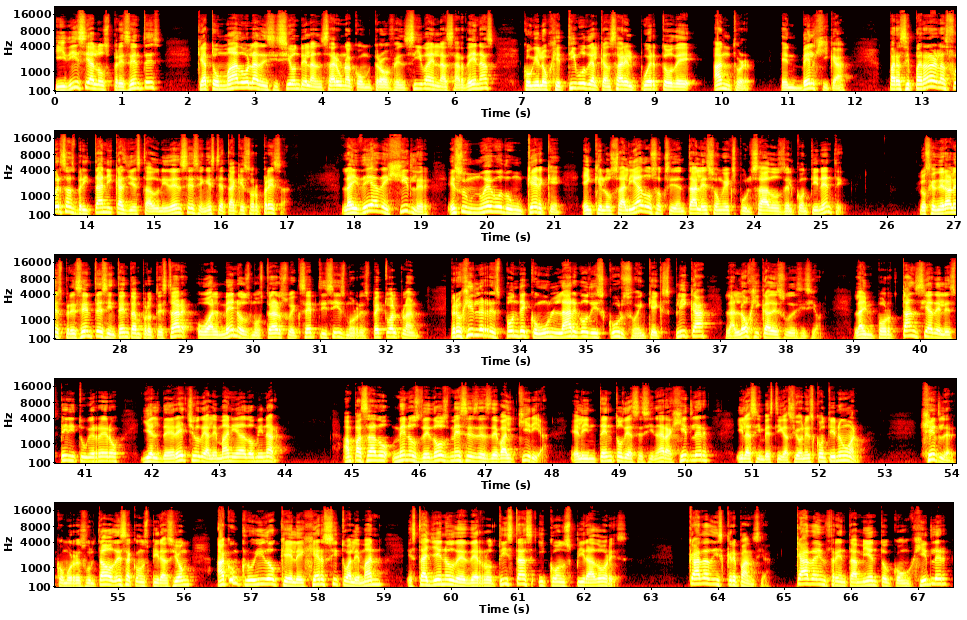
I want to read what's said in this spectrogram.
y dice a los presentes que ha tomado la decisión de lanzar una contraofensiva en las Ardenas con el objetivo de alcanzar el puerto de Antwerp, en Bélgica, para separar a las fuerzas británicas y estadounidenses en este ataque sorpresa. La idea de Hitler es un nuevo Dunkerque en que los aliados occidentales son expulsados del continente. Los generales presentes intentan protestar o al menos mostrar su escepticismo respecto al plan, pero Hitler responde con un largo discurso en que explica la lógica de su decisión, la importancia del espíritu guerrero y el derecho de Alemania a dominar. Han pasado menos de dos meses desde Valkyria, el intento de asesinar a Hitler, y las investigaciones continúan. Hitler, como resultado de esa conspiración, ha concluido que el ejército alemán está lleno de derrotistas y conspiradores. Cada discrepancia, cada enfrentamiento con Hitler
